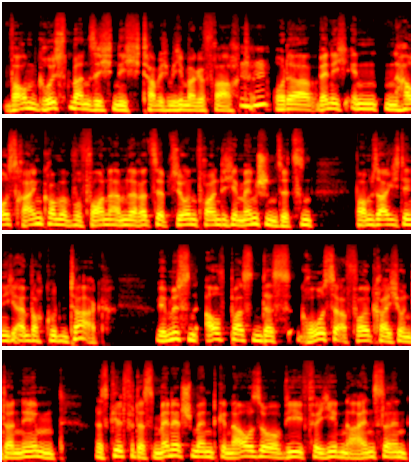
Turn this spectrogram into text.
Warum grüßt man sich nicht, habe ich mich immer gefragt. Mhm. Oder wenn ich in ein Haus reinkomme, wo vorne an der Rezeption freundliche Menschen sitzen, warum sage ich denen nicht einfach guten Tag? Wir müssen aufpassen, dass große, erfolgreiche Unternehmen das gilt für das Management genauso wie für jeden Einzelnen,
